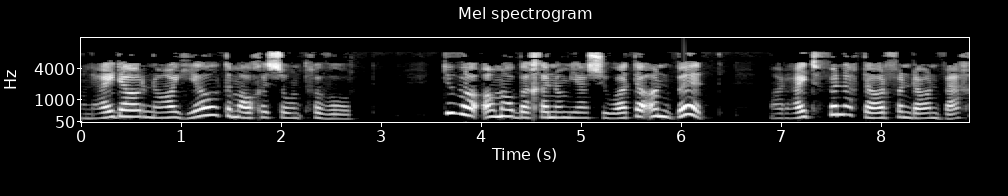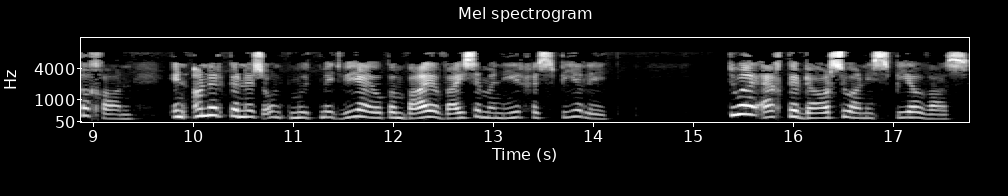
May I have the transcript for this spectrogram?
en hy daarna heeltemaal gezond geword. Toe wil allemaal begin om Yahshua te aanbid, maar hy het vinnig daar vandaan weggegaan en ander kinders ontmoet met wie hy op een baie wijse manier gespeel het. Toe hy echter daar so aan die speel was,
